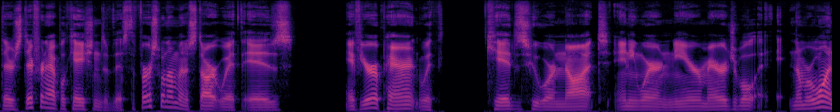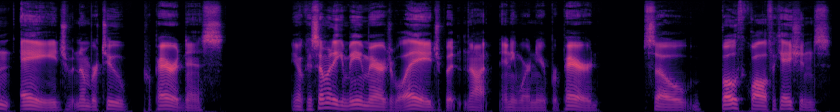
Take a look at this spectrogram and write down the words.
there's different applications of this. The first one I'm going to start with is if you're a parent with kids who are not anywhere near marriageable, eh, number one, age, but number two, preparedness. You know, because somebody can be marriageable age, but not anywhere near prepared. So both qualifications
